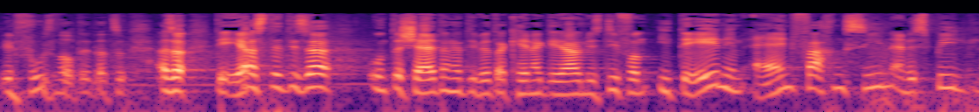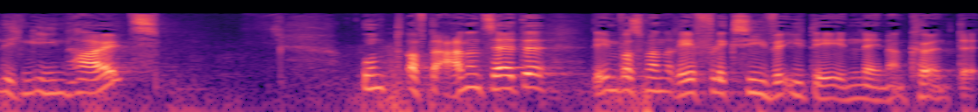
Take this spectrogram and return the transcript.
in Fußnote dazu. Also die erste dieser Unterscheidungen, die wir da kennengelernt haben, ist die von Ideen im einfachen Sinn eines bildlichen Inhalts und auf der anderen Seite dem, was man reflexive Ideen nennen könnte.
